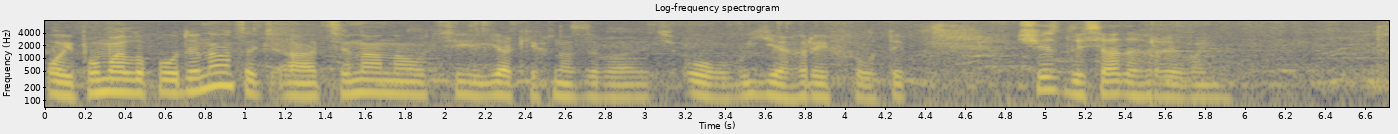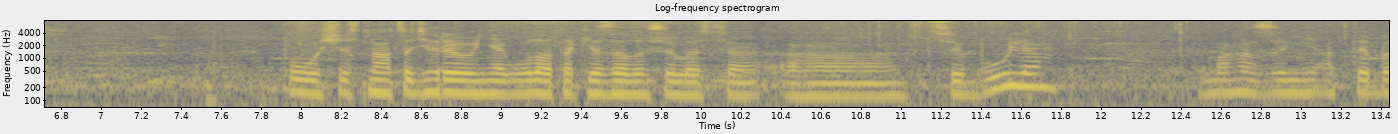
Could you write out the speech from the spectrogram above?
Ой, помело по 11, а ціна на оці, як їх називають? О, є грейпфрути. 60 гривень. По 16 гривень, як була, так і залишилася а, цибуля в магазині АТБ.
